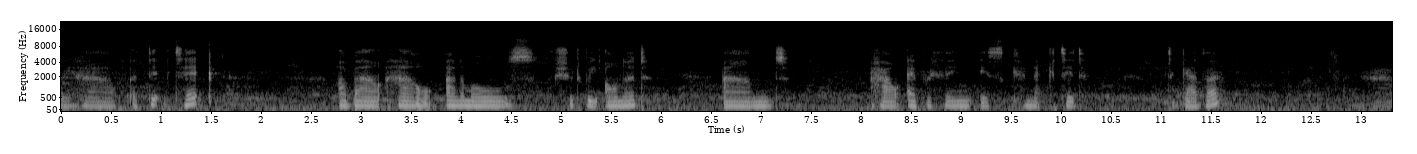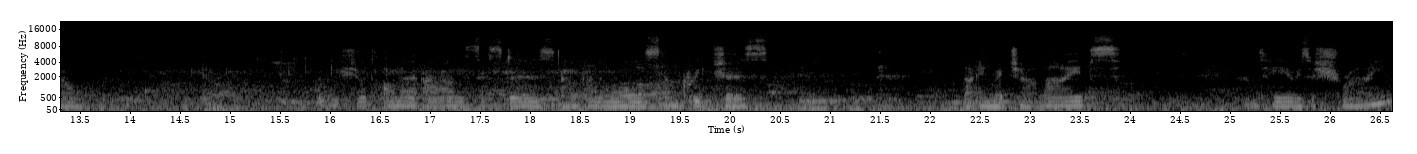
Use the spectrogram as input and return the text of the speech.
we have a diptych about how animals should be honoured and how everything is connected together. How we should honour our ancestors and animals and creatures that enrich our lives. And here is a shrine,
